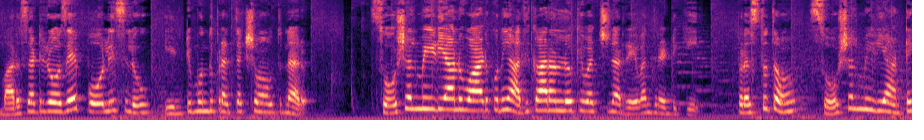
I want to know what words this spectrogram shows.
మరుసటి రోజే పోలీసులు ఇంటి ముందు ప్రత్యక్షమవుతున్నారు. సోషల్ మీడియాను వాడుకుని అధికారంలోకి వచ్చిన రేవంత్ రెడ్డికి ప్రస్తుతం సోషల్ మీడియా అంటే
